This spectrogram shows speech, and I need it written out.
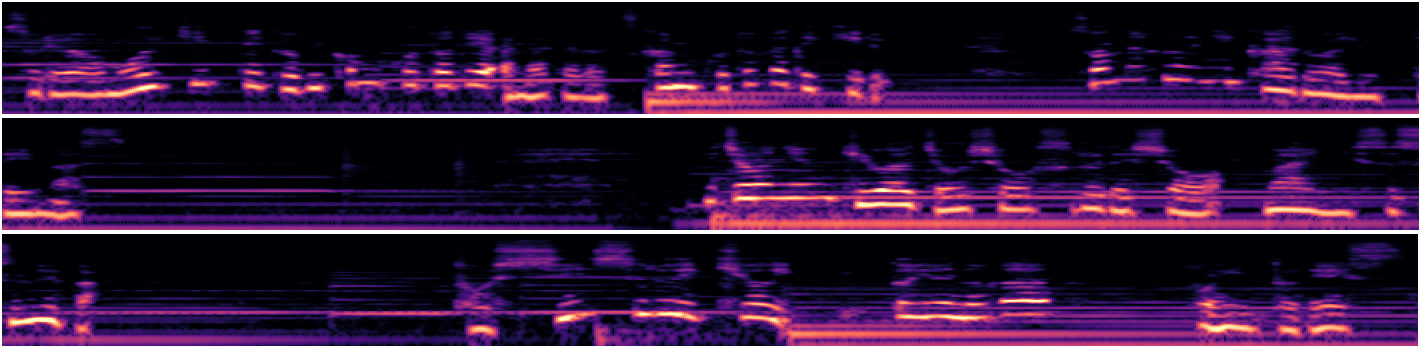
それは思い切って飛び込むことであなたが掴むことができる。そんな風にカードは言っています。非常に運気は上昇するでしょう。前に進めば。突進する勢いというのがポイントです。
